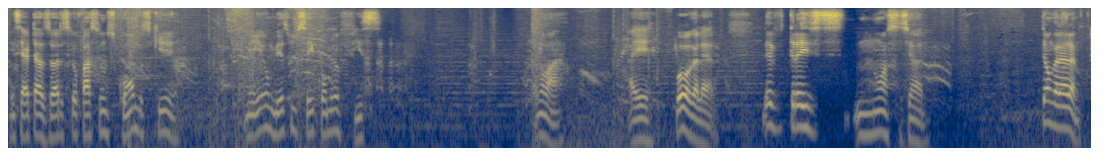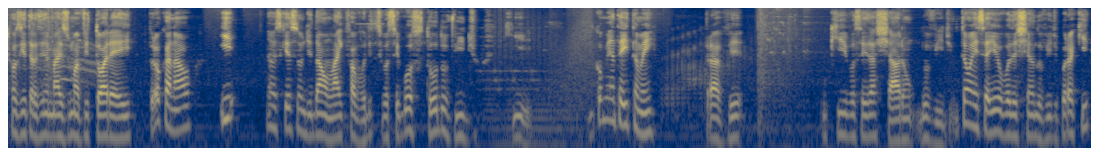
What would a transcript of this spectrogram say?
Tem certas horas que eu faço uns combos que nem eu mesmo sei como eu fiz. Vamos lá. Aê. Boa, galera. Deve 3... Nossa senhora. Então, galera, consegui trazer mais uma vitória aí pro canal. E não esqueçam de dar um like favorito se você gostou do vídeo. Que... E comenta aí também para ver o que vocês acharam do vídeo. Então é isso aí, eu vou deixando o vídeo por aqui.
